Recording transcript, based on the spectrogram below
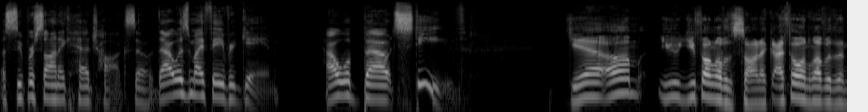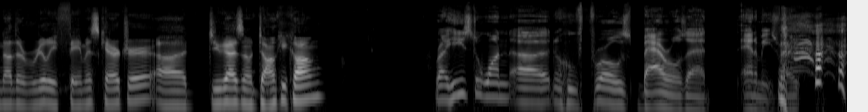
a supersonic hedgehog. So that was my favorite game. How about Steve? Yeah, um, you you fell in love with Sonic. I fell in love with another really famous character. Uh, do you guys know Donkey Kong? Right, he's the one uh, who throws barrels at enemies, right?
